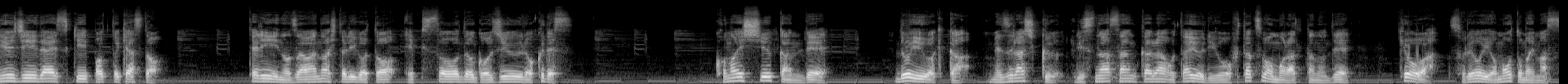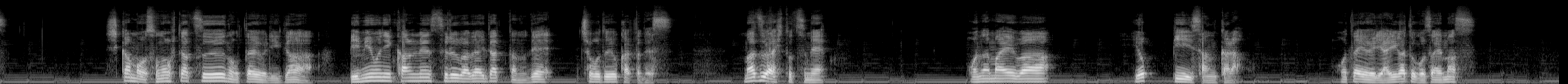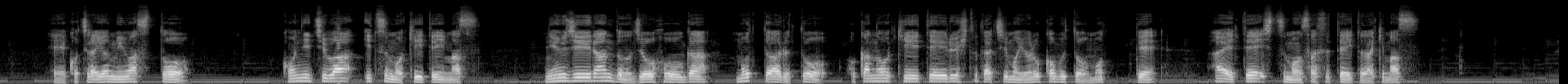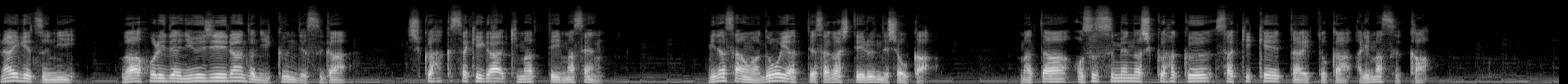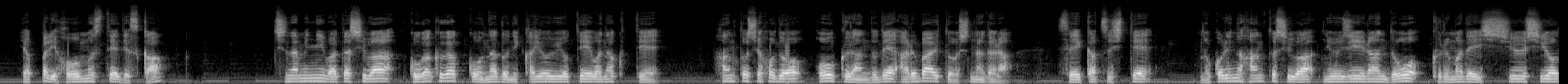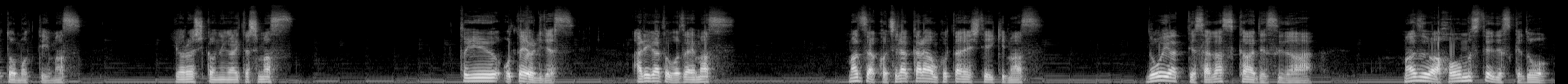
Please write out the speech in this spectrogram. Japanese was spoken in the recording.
ニュージー大好きポッドキャスト、テリー野沢の独り言エピソード56です。この1週間で、どういうわけか珍しくリスナーさんからお便りを2つももらったので、今日はそれを読もうと思います。しかもその2つのお便りが微妙に関連する話題だったので、ちょうどよかったです。まずは1つ目。お名前は、ヨッピーさんからお便りありがとうございます。えー、こちら読みますと、こんにちは、いつも聞いています。ニュージーランドの情報がもっとあると他の聞いている人たちも喜ぶと思って、あえて質問させていただきます。来月にワーホリでニュージーランドに行くんですが、宿泊先が決まっていません。皆さんはどうやって探しているんでしょうか？また、おすすめの宿泊先形態とかありますか？やっぱりホームステイですか？ちなみに私は語学学校などに通う予定はなくて、半年ほどオークランドでアルバイトをしながら生活して、残りの半年はニュージーランドを車で一周しようと思っています。よろしくお願いいたします。というお便りです。ありがとうございます。まずはこちらからお答えしていきます。どうやって探すかですが、まずはホームステイですけど、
